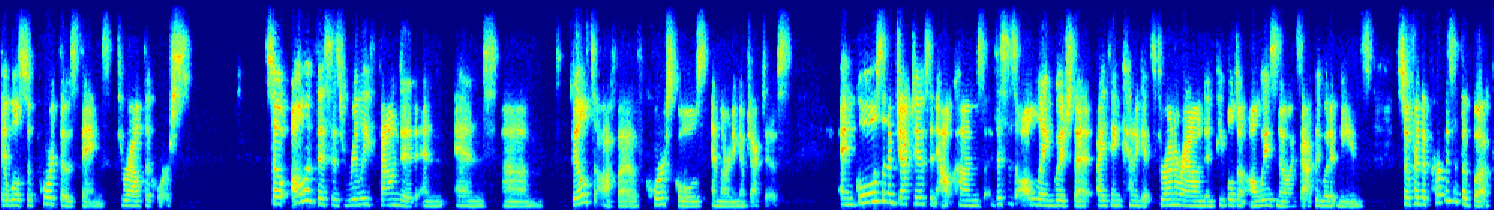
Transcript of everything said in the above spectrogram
that will support those things throughout the course. So all of this is really founded and, and um, built off of course goals and learning objectives. And goals and objectives and outcomes, this is all language that I think kind of gets thrown around and people don't always know exactly what it means. So for the purpose of the book,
